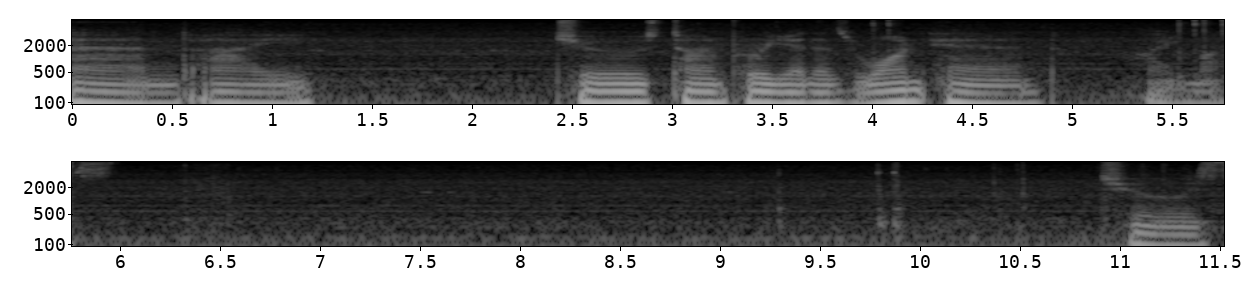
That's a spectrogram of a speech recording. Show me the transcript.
And I choose time period as one and I must choose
